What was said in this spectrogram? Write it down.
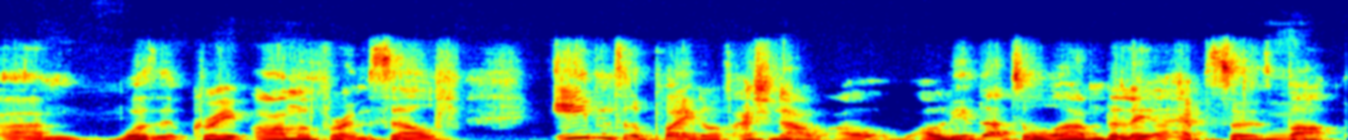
um, was it create armor for himself, even to the point of actually now I'll I'll leave that till um, the later episodes, but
